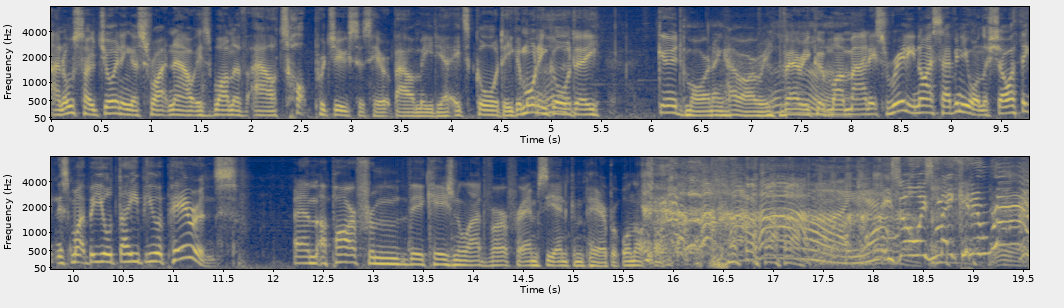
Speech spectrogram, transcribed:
and also joining us right now is one of our top producers here at Bauer Media. It's Gordy. Good morning, Gordy. Good morning. How are we? Very good, my man. It's really nice having you on the show. I think this might be your debut appearance. Um, apart from the occasional advert for MCN Compare, but we'll not talk. Ah, yeah. He's always making it rain.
